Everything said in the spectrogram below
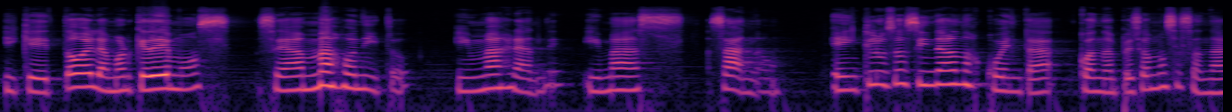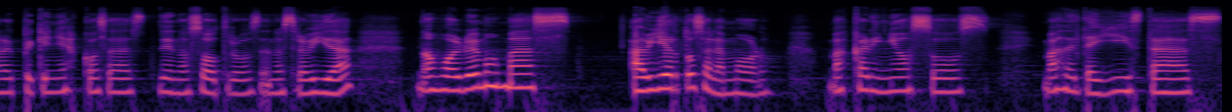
y que todo el amor que demos sea más bonito y más grande y más sano. E incluso sin darnos cuenta, cuando empezamos a sanar pequeñas cosas de nosotros, de nuestra vida, nos volvemos más abiertos al amor, más cariñosos, más detallistas,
